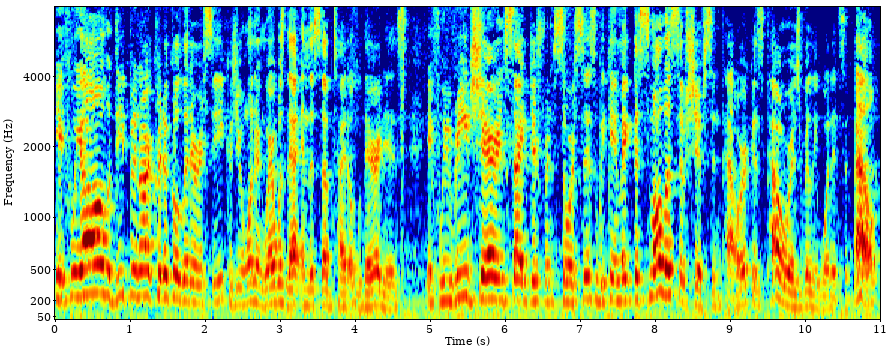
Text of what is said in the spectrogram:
if we all deepen our critical literacy, because you're wondering where was that in the subtitle, well, there it is. If we read, share, and cite different sources, we can make the smallest of shifts in power, because power is really what it's about,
